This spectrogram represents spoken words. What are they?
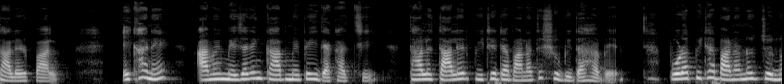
তালের পাল্প। এখানে আমি মেজারিং কাপ মেপেই দেখাচ্ছি, তাহলে তালের পিঠেটা বানাতে সুবিধা হবে। পোড়া পিঠা বানানোর জন্য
